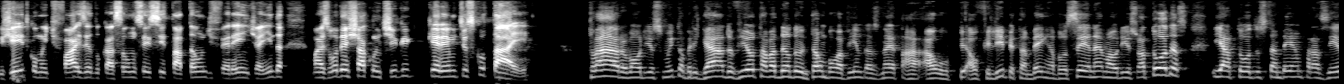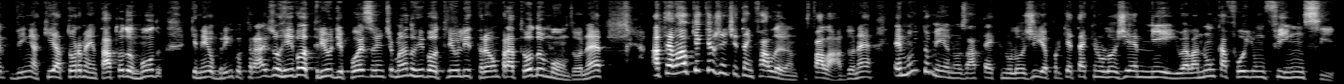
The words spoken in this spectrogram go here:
O jeito como a gente faz a educação, não sei se está tão diferente ainda, mas vou deixar contigo e queremos te escutar aí. Claro, Maurício, muito obrigado, viu? Eu estava dando então boas-vindas né, ao, ao Felipe também, a você, né, Maurício, a todas e a todos também. É um prazer vir aqui atormentar todo mundo, que nem o brinco traz o Rivotril, depois a gente manda o Rivotril litrão para todo mundo, né? Até lá, o que, que a gente tem falando, falado, né? É muito menos a tecnologia, porque tecnologia é meio, ela nunca foi um fim em si.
